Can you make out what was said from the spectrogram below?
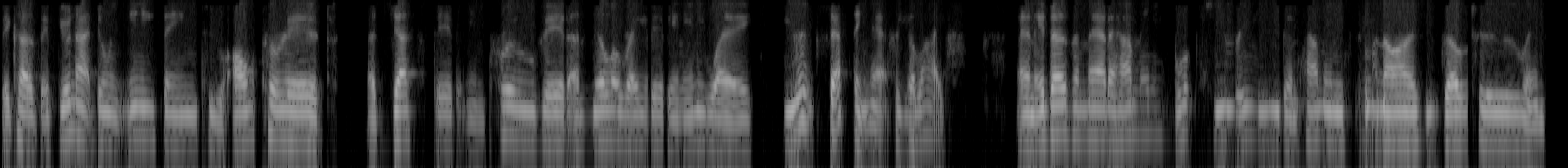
Because if you're not doing anything to alter it, adjust it, improve it, ameliorate it in any way, you're accepting that for your life. And it doesn't matter how many books you read and how many seminars you go to and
